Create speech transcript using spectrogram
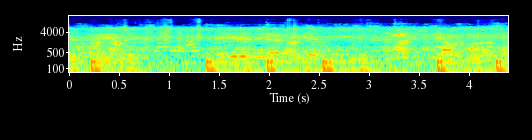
सभी कोड़ियाँ धीरे धीरे करके समाज की और अग्रसर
